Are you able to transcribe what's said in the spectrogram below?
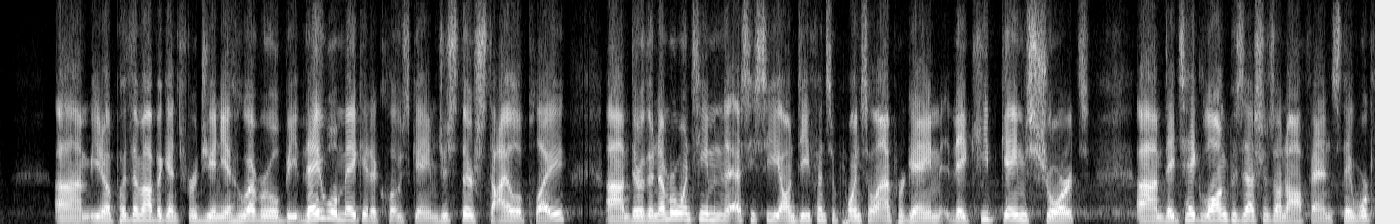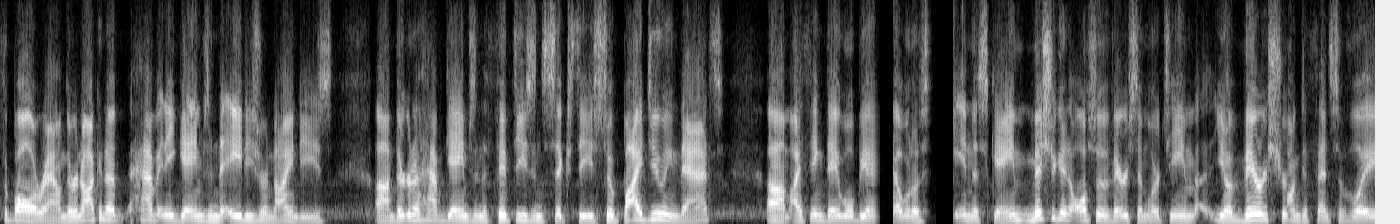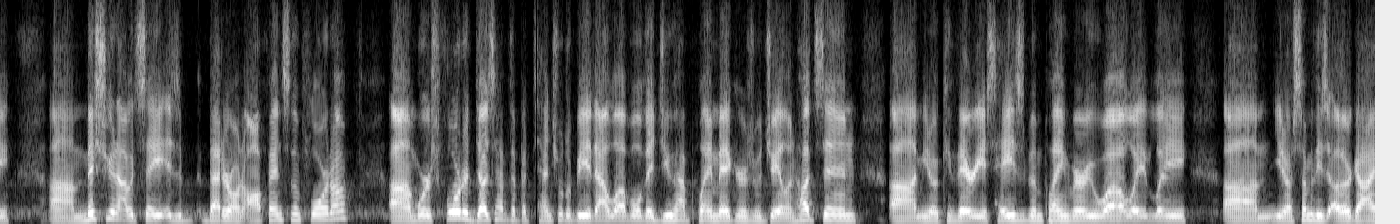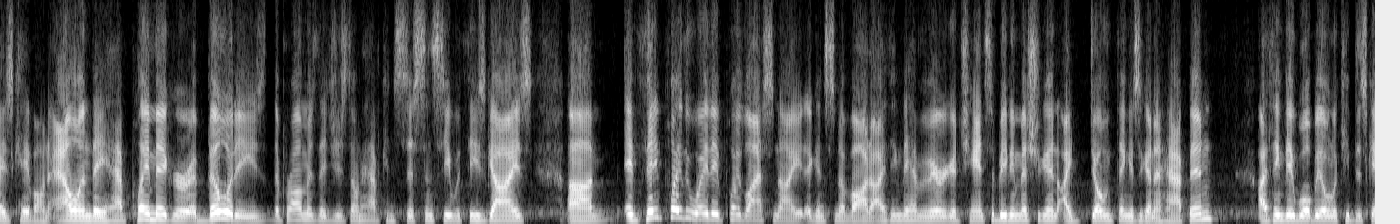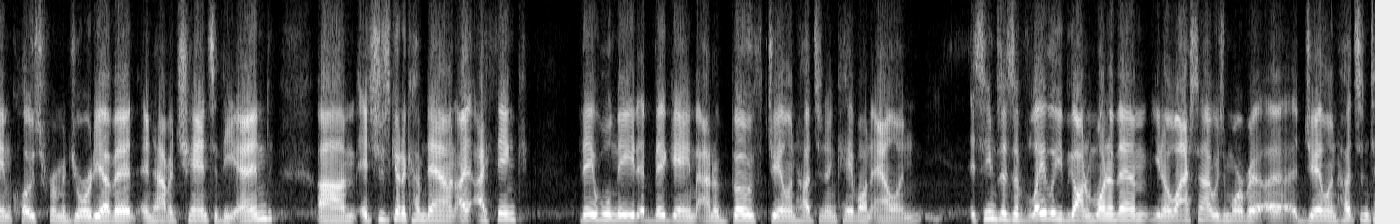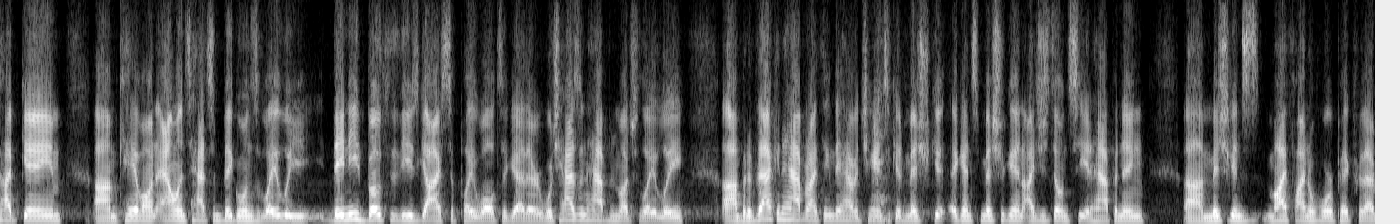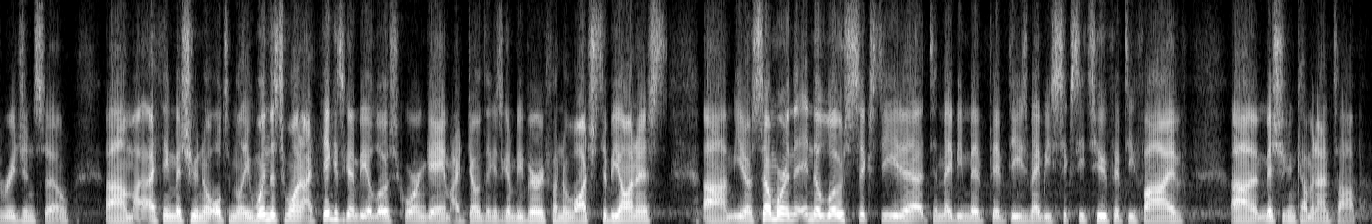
Um, you know, put them up against Virginia. Whoever will be, they will make it a close game. Just their style of play. Um, they're the number one team in the SEC on defensive points allowed per game. They keep games short. Um, they take long possessions on offense. They work the ball around. They're not going to have any games in the 80s or 90s. Um, they're going to have games in the 50s and 60s. So by doing that, um, I think they will be able to in this game. Michigan also a very similar team. You know, very strong defensively. Um, Michigan, I would say, is better on offense than Florida. Um, whereas Florida does have the potential to be at that level. They do have playmakers with Jalen Hudson. Um, you know, Kevarrius Hayes has been playing very well lately. Um, you know, some of these other guys, KeVaughn Allen, they have playmaker abilities. The problem is they just don't have consistency with these guys. Um, if they play the way they played last night against Nevada, I think they have a very good chance of beating Michigan. I don't think it's going to happen. I think they will be able to keep this game close for a majority of it and have a chance at the end. Um, it's just going to come down. I, I think they will need a big game out of both Jalen Hudson and KeVaughn Allen. It seems as if lately you've gotten one of them. You know, last night was more of a, a Jalen Hudson type game. Um, KeVaughn Allen's had some big ones lately. They need both of these guys to play well together, which hasn't happened much lately. Uh, but if that can happen, I think they have a chance against Michigan. Against Michigan, I just don't see it happening. Uh, Michigan's my Final Four pick for that region, so um, I I think Michigan will ultimately win this one. I think it's going to be a low-scoring game. I don't think it's going to be very fun to watch, to be honest. Um, you know, somewhere in the in the low 60 to, to maybe mid 50s, maybe 62, 55. Uh, Michigan coming on top.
